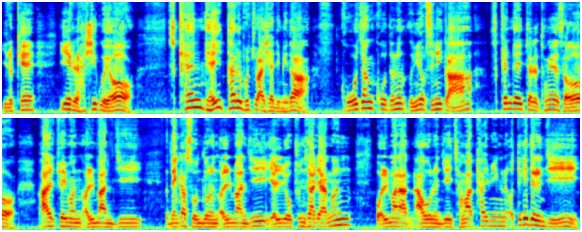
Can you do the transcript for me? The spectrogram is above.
이렇게 이해를 하시고요. 스캔 데이터를 볼 줄 아셔야 됩니다. 고장 코드는 의미 없으니까 스캔 데이터를 통해서 RPM은 얼마인지 냉각수 온도는 얼마인지 연료 분사량은 얼마나 나오는지 점화 타이밍은 어떻게 되는지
